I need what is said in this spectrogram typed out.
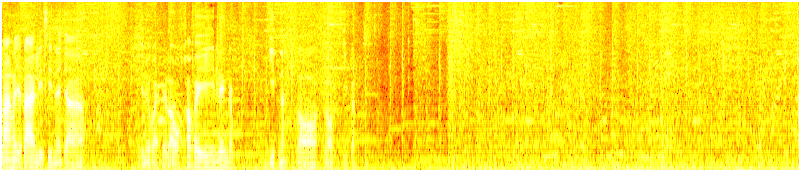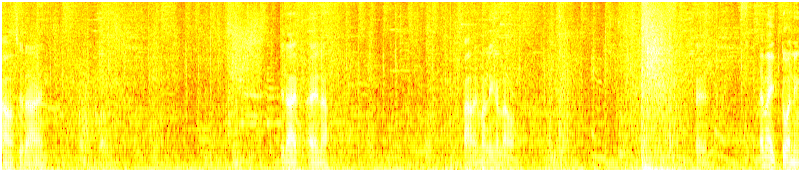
ล่างน่าจะได้หลีซินน่าจะกินไม่ไหวเดี๋ยวเราเข้าไปเล่นกับยิปนะ รอรอขีบกันอ้าวเสียดายเสียดายอะไรนะป่าไม่มาเล่นกับเราโอเคได้มาอีกตัวหนึ่ง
